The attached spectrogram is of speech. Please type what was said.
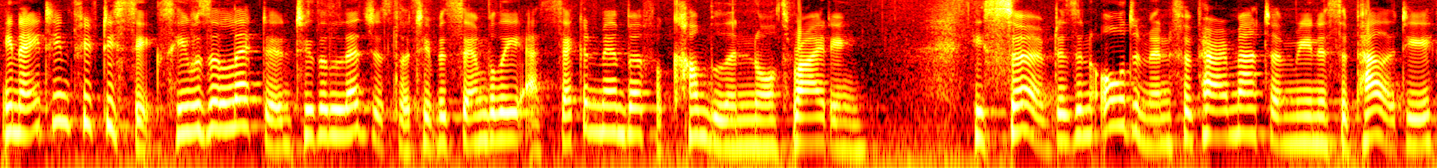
In 1856, he was elected to the Legislative Assembly as second member for Cumberland North Riding. He served as an alderman for Parramatta Municipality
